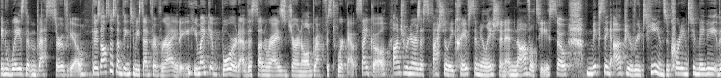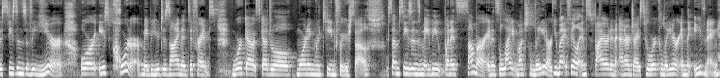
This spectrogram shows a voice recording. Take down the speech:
in ways that best serve you. There's also something to be said for variety. You might get bored of the sunrise journal breakfast workout cycle. Entrepreneurs, especially, crave stimulation and novelty. So, mixing up your routines according to maybe the seasons of the year or each quarter, maybe you design a different workout schedule, morning routine for yourself. Some seasons, maybe when it's summer and it's light much later, you might feel inspired and energized to work later in the evening,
